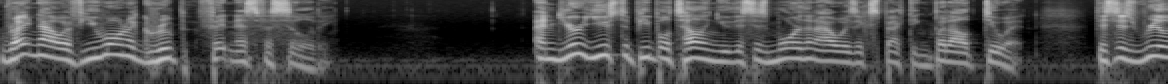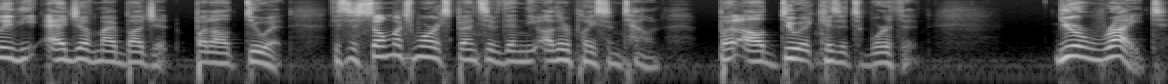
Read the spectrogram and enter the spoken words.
Right now, if you own a group fitness facility and you're used to people telling you this is more than I was expecting, but I'll do it. This is really the edge of my budget, but I'll do it. This is so much more expensive than the other place in town, but I'll do it because it's worth it. You're right.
